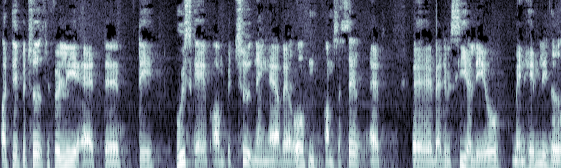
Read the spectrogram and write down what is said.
Og det betød selvfølgelig, at øh, det budskab om betydningen af at være åben om sig selv, at øh, hvad det vil sige at leve med en hemmelighed,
